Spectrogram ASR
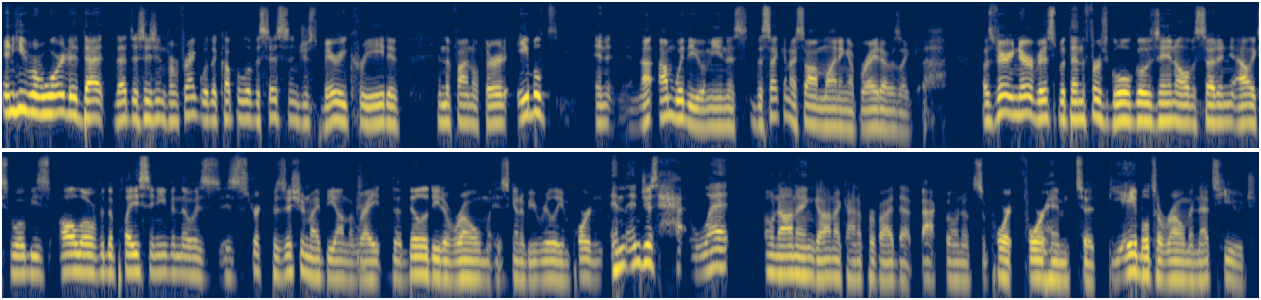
and he rewarded that that decision from Frank with a couple of assists and just very creative in the final third, able to. And, and I'm with you. I mean, the second I saw him lining up right, I was like, Ugh I was very nervous, but then the first goal goes in. All of a sudden, Alex Iwobi's all over the place, and even though his his strict position might be on the right, the ability to roam is going to be really important. And then just ha- let Onana and Gana kind of provide that backbone of support for him to be able to roam, and that's huge.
